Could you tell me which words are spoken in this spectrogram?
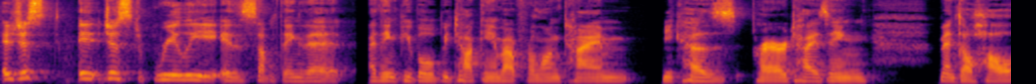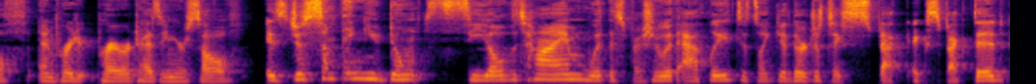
it just it just really is something that i think people will be talking about for a long time because prioritizing mental health and prioritizing yourself is just something you don't see all the time with especially with athletes it's like they're just expect expected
